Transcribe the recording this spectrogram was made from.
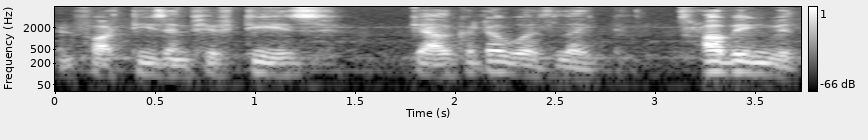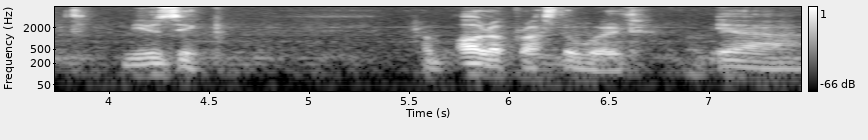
and 40s and 50s. Calcutta was like throbbing with music from all across the world. Yeah.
